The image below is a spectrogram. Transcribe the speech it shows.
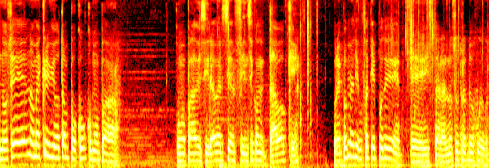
no sé, no me escribió tampoco como para como para decir a ver si al fin se conectaba o qué. Por ahí pues me dio fue tiempo de instalar los otros dos juegos.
